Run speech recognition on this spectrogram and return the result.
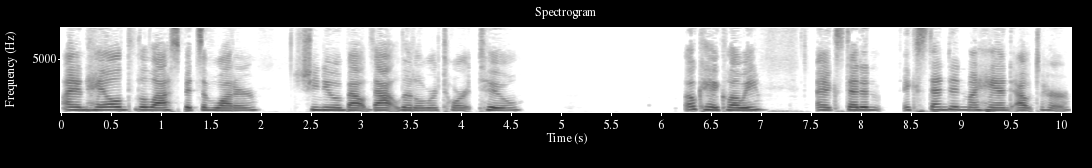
I inhaled the last bits of water. She knew about that little retort, too. Okay, Chloe. I extended, extended my hand out to her.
